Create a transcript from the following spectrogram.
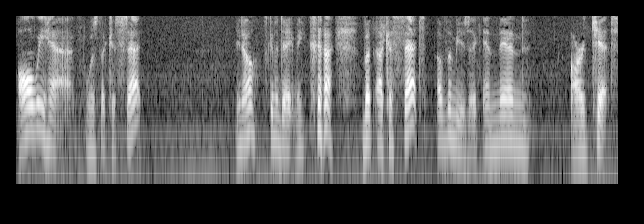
all we had was the cassette. You know, it's going to date me, but a cassette of the music and then our kit.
